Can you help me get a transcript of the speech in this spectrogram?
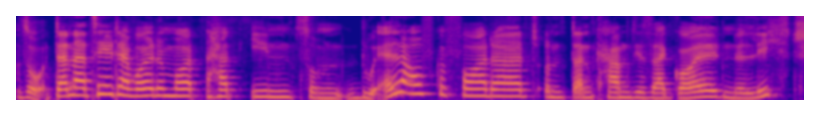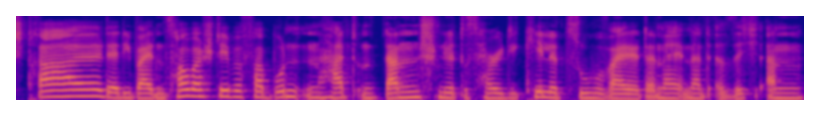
So, dann erzählt der Voldemort, hat ihn zum Duell aufgefordert und dann kam dieser goldene Lichtstrahl, der die beiden Zauberstäbe verbunden hat und dann schnürt es Harry die Kehle zu, weil dann erinnert er sich an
